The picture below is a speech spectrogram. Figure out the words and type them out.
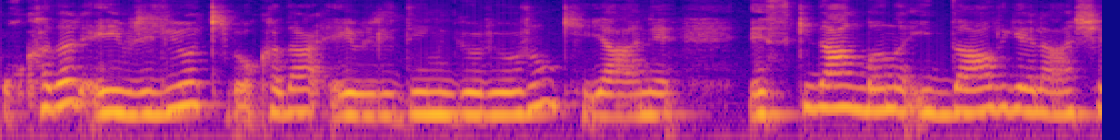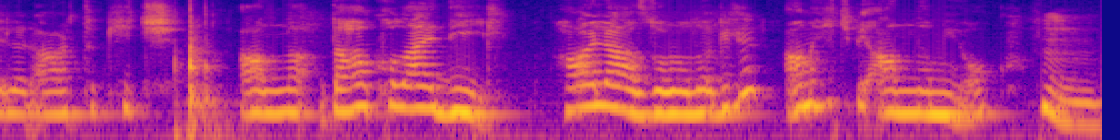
o kadar evriliyor ki, o kadar evrildiğini görüyorum ki. Yani eskiden bana iddialı gelen şeyler artık hiç anla daha kolay değil. Hala zor olabilir ama hiçbir anlamı yok. Hmm.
